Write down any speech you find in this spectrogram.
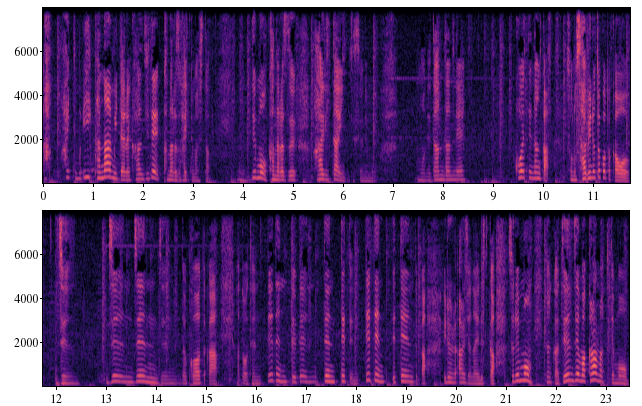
あ入ってもいいかなみたいな感じで必ず入ってました、うん、でも必ず入りたいんですよねもう。もうねだんだんねこうやってなんかそのサビのとことかをズンズンズンズンどことかあと「てんててんててんてんててんててんててん」とかいろいろあるじゃないですか。それもなんか全然わからなくても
